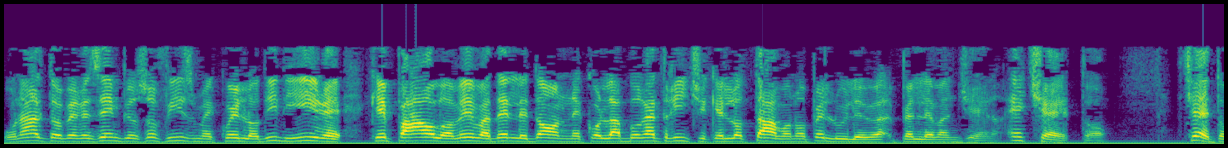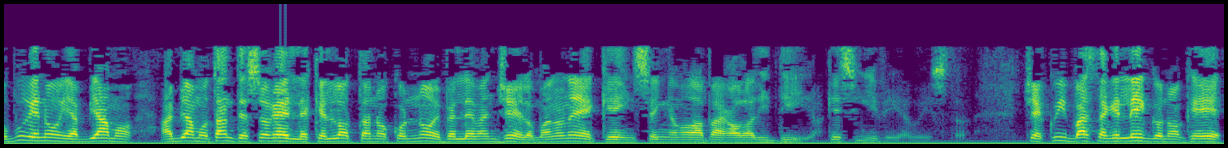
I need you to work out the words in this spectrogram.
Un altro, per esempio, sofisma è quello di dire che Paolo aveva delle donne collaboratrici che lottavano per lui per l'Evangelo. E certo, Certo, pure noi abbiamo, abbiamo, tante sorelle che lottano con noi per l'Evangelo, ma non è che insegnano la parola di Dio. Che significa questo? Cioè, qui basta che leggono che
